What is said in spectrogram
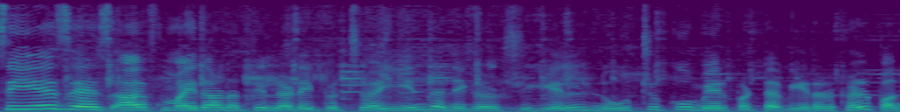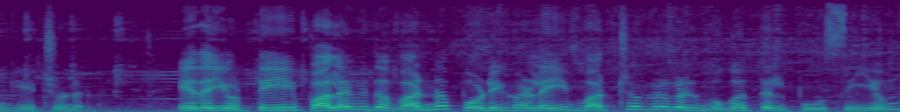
சிஎஸ்எஸ்எஃப் மைதானத்தில் நடைபெற்ற இந்த நிகழ்ச்சியில் நூற்றுக்கும் மேற்பட்ட வீரர்கள் பங்கேற்றனர். இதையொட்டி பலவித வண்ணப் பொடிகளை மற்றவர்கள் முகத்தில் பூசியும்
